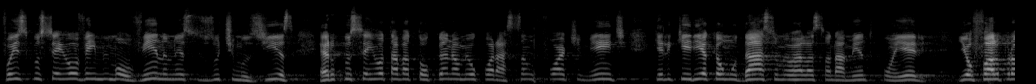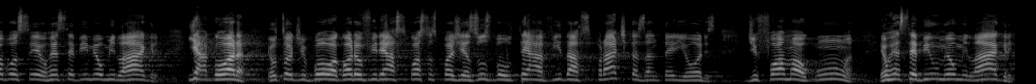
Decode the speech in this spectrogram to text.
Foi isso que o Senhor vem me movendo nesses últimos dias. Era o que o Senhor estava tocando ao meu coração fortemente, que Ele queria que eu mudasse o meu relacionamento com Ele. E eu falo para você, eu recebi meu milagre. E agora eu estou de boa, agora eu virei as costas para Jesus, voltei à vida às práticas anteriores. De forma alguma. Eu recebi o meu milagre.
